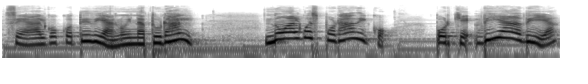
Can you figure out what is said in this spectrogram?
sea algo cotidiano y natural, no algo esporádico, porque día a día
